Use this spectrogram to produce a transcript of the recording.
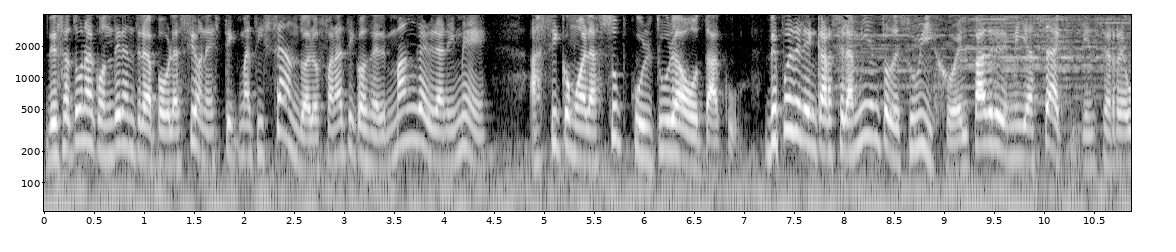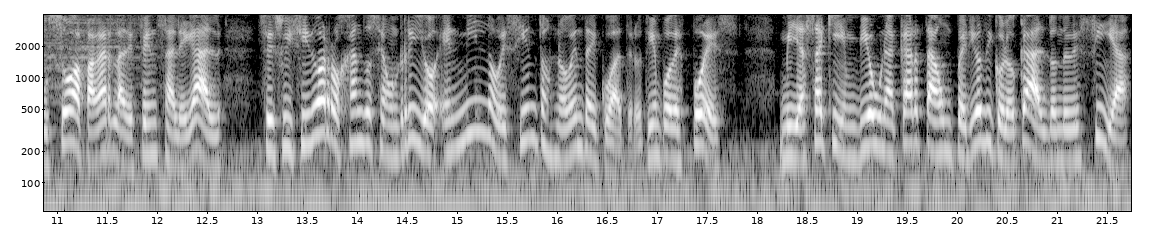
desató una condena entre la población, estigmatizando a los fanáticos del manga y del anime así como a la subcultura otaku. Después del encarcelamiento de su hijo, el padre de Miyazaki, quien se rehusó a pagar la defensa legal, se suicidó arrojándose a un río en 1994. Tiempo después, Miyazaki envió una carta a un periódico local donde decía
